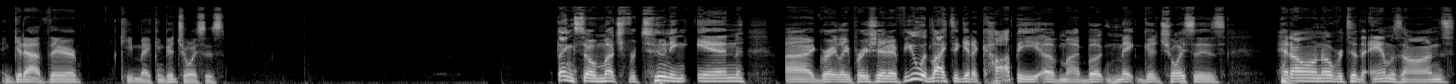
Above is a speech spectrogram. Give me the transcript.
and get out there, keep making good choices. Thanks so much for tuning in. I greatly appreciate it. If you would like to get a copy of my book, Make Good Choices, head on over to the Amazons,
